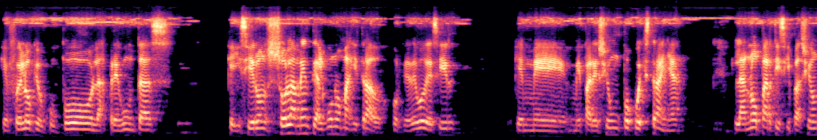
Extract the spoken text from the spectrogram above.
que fue lo que ocupó las preguntas que hicieron solamente algunos magistrados, porque debo decir que me, me pareció un poco extraña la no participación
